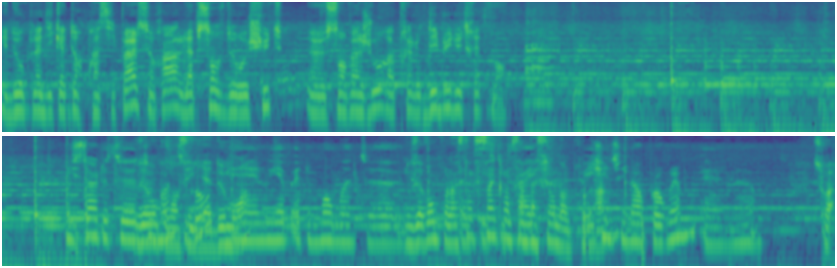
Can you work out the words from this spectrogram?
Et donc l'indicateur principal sera l'absence de rechute 120 euh, jours après le début du traitement. Nous avons commencé il y a deux mois. Nous avons pour l'instant 55 patients dans le programme soit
